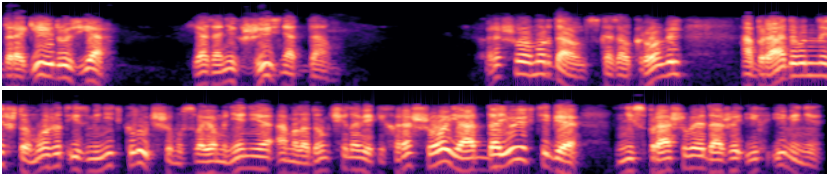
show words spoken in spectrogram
дорогие друзья. Я за них жизнь отдам». «Хорошо, Мордаунд», — сказал Кромвель, обрадованный, что может изменить к лучшему свое мнение о молодом человеке. «Хорошо, я отдаю их тебе, не спрашивая даже их имени».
